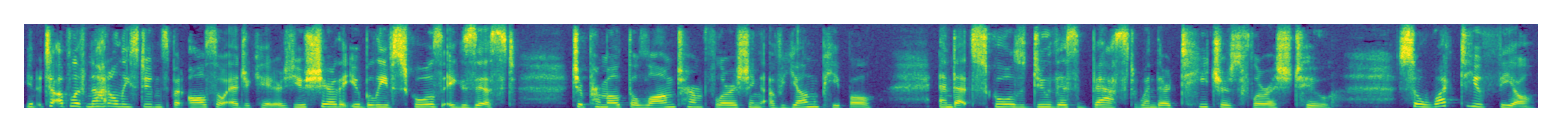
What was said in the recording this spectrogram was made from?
you know, to uplift not only students but also educators. You share that you believe schools exist to promote the long term flourishing of young people, and that schools do this best when their teachers flourish too. So, what do you feel?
